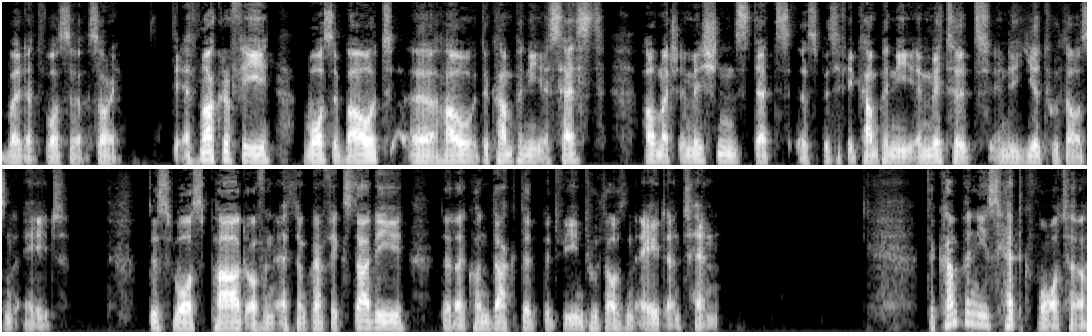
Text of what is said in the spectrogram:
well, that was a, sorry, the ethnography was about uh, how the company assessed how much emissions that a specific company emitted in the year 2008. This was part of an ethnographic study that I conducted between 2008 and 10. The company's headquarters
